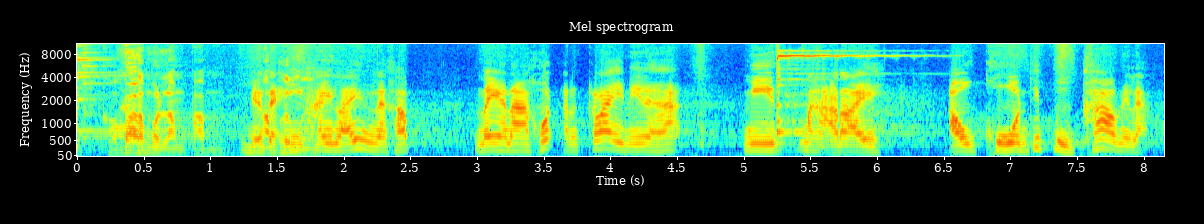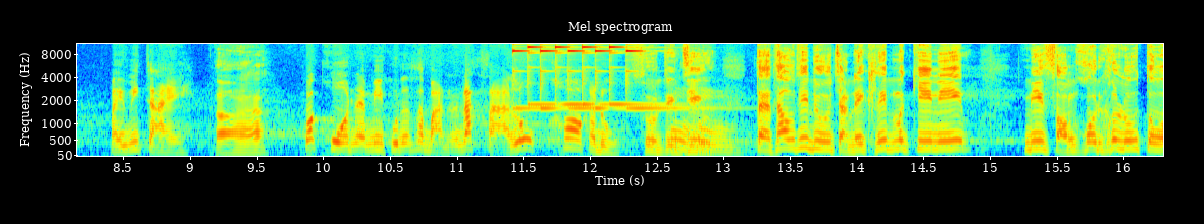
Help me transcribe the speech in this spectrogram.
11 ของครับ ตำบลลำปำเดี๋ยวแต่อำเภออีเมืกองไฮไลท์หนึงนะครับ ในอนาคตอันใกล้นี้นะฮะ มีมหาลัยเอาโคนที่ปลูกข้าวนี่แหละ ไปวิจัย อ่าฮะ ว่าโคนเนี่ยมีคุณสมบัติรักษาโรคข้อกระดูก สุดจริง ๆ แต่เท่าที่ดูจากในคลิปเมื่อกี้นี้ มีสองคนเขารู้ตัว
